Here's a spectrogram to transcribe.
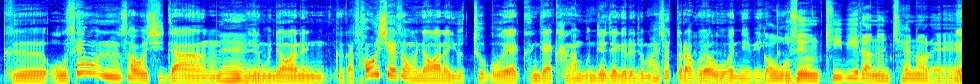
그 오세훈 서울시장이 네. 운영하는 그러니까 서울시에서 운영하는 유튜브에 굉장히 강한 문제 제기를 좀 하셨더라고요, 의원님이. 그러니까 오세훈 TV라는 채널에 예,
